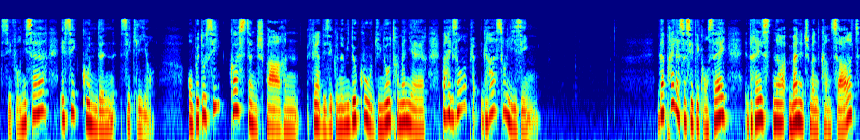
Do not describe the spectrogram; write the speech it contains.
ses fournisseurs, et ses Kunden, ses clients. On peut aussi Kosten sparen, faire des économies de coûts d'une autre manière, par exemple grâce au leasing. D'après la société conseil Dresdner Management Consult,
